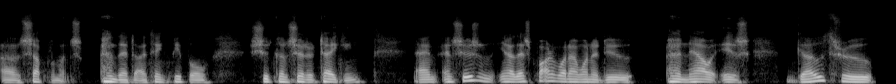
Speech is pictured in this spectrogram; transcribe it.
uh, supplements that I think people should consider taking. And and Susan, you know, that's part of what I want to do uh, now is go through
